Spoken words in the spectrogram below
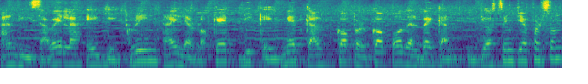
Andy Isabella, AJ Green, Tyler Lockett, DK Metcalf, Copper Cup, Odell Beckham y Justin Jefferson,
